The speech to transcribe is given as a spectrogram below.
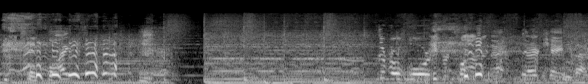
ten flights. the reward for climbing that staircase back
